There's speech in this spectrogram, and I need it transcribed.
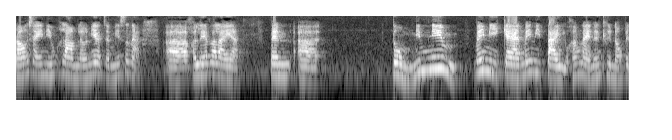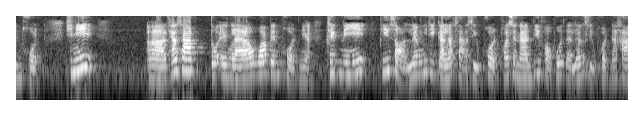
น้องใช้นิ้วคลำแล้วเนี่ยจะมีลักษณะอ่าเขาเรียกอะไรอะ เป็นตุ่มนิ่มๆ ไม่มีแกนไม่มีไตอยู่ข้างในนั่นคือน้องเป็นผด ทีนี้ถ้าทราบตัวเองแล้วว่าเป็นผดเนี่ยคลิปนี้พี่สอนเรื่องวิธีการรักษาสิวผด เพราะฉะนั้นพี่ขอพูดแต่เรื่องสิวผดนะคะ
